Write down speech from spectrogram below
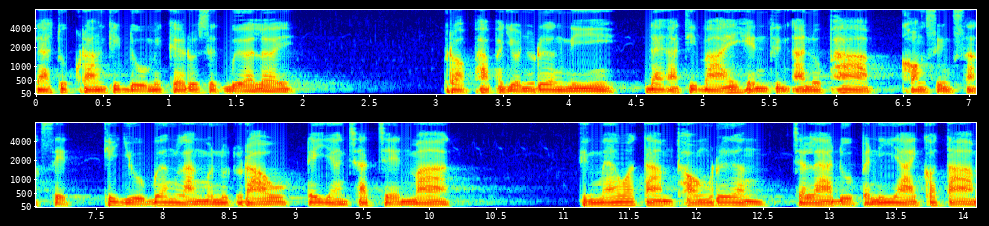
และทุกครั้งที่ดูไม่เคยรู้สึกเบื่อเลย เพราะภาพยนตร์เรื่องนี้ได้อธิบายให้เห็นถึงอนุภาพของสิ่งศักดิ์สิทธิ์ที่อยู่เบื้องหลังมนุษย์เราได้อย่างชัดเจนมาก ถึงแม้ว่าตามท้องเรื่องจะแลดูเป็นนิยายก็ตาม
